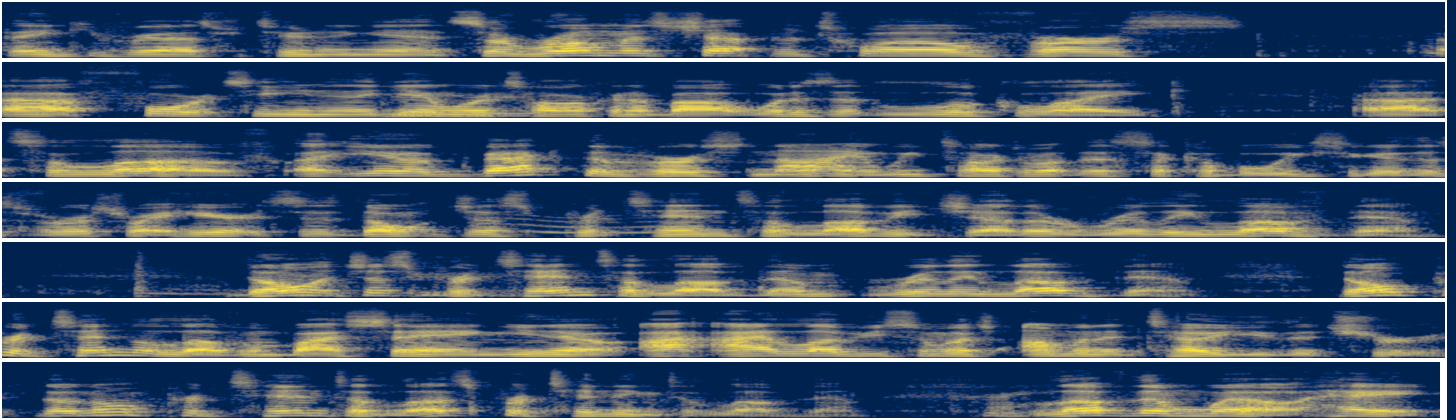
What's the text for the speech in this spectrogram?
Thank you for guys for tuning in. So, Romans chapter 12, verse uh, 14. And again, we're Mhm. talking about what does it look like uh, to love. Uh, you know, back to verse 9, we talked about this a couple weeks ago. This verse right here, it says, Don't just pretend to love each other, really love them. Don't just pretend to love them, really love them. Don't pretend to love them by saying, you know, I, I love you so much, I'm going to tell you the truth. No, don't pretend to love. That's pretending to love them. Right. Love them well. Hey,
